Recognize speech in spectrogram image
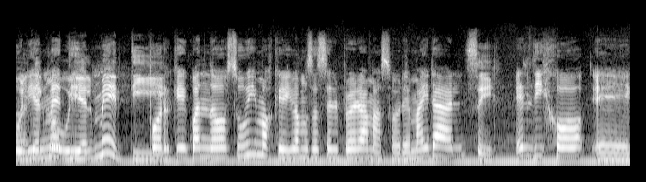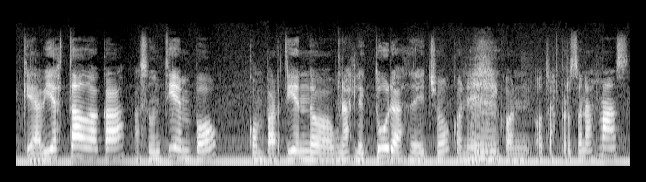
Guglielmetti. Porque cuando subimos que íbamos a hacer el programa sobre Mayral, sí. él dijo eh, que había estado acá hace un tiempo compartiendo unas lecturas, de hecho, con él y con otras personas más.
